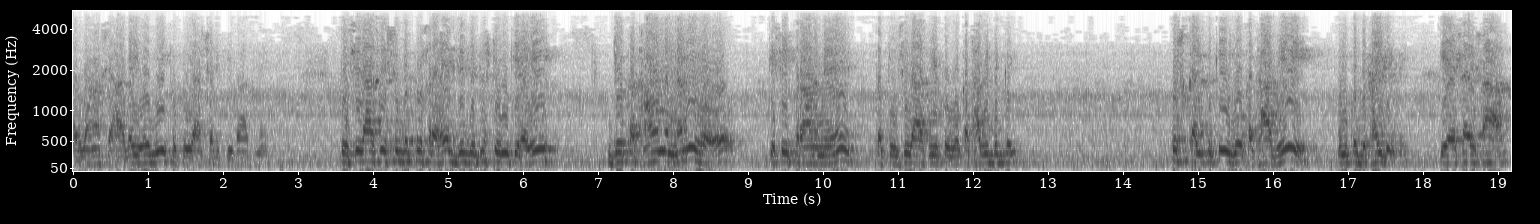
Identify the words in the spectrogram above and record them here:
और वहाँ से आ गई होगी तो कोई आश्चर्य की बात नहीं। तुलसीदास जी सिद्ध पुरुष रहे, दिव्य दृष्टि उनकी रही। जो कथाओं में न भी हो, किसी पुराण में तो तुलसीदास जी को वो कथा भी दिख गई। उस कल्प की वो कथा भी उनको दिखाई दे गई कि ऐसा ऐसा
